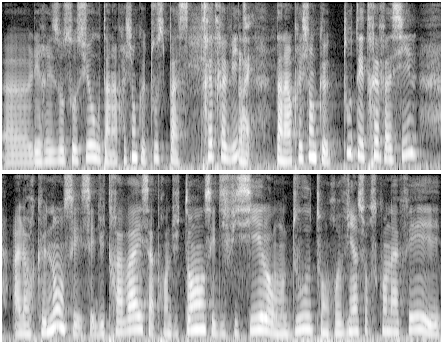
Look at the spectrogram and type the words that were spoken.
euh, les réseaux sociaux, où tu as l'impression que tout se passe très très vite. Ouais. Tu as l'impression que tout est très facile. Alors que non, c'est c'est du travail, ça prend du temps, c'est difficile, on doute, on revient sur ce qu'on a fait et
